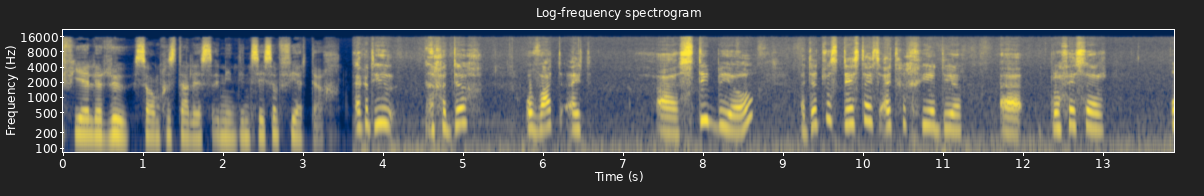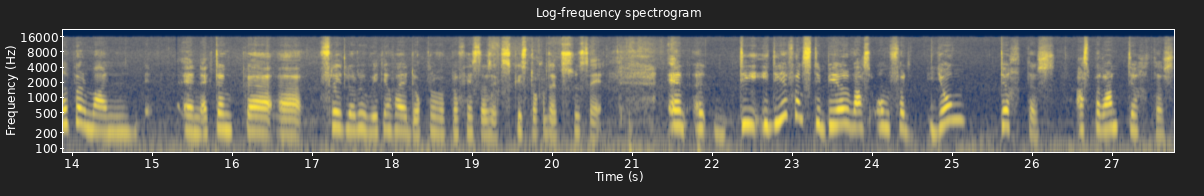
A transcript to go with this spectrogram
F.J. Leroux saamgestel is in 1946. Ek het hier 'n gedig of wat uit uh Stibeel. Uh, dit was destyds uitgegee deur uh professor Opperman en ek dink uh uh Fred Leroux, weet nie of hy 'n dokter of 'n professor is, ekskuus tog dat ek so sê. En uh, die idee van Stibeel was om vir jong digters, aspirant digters,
